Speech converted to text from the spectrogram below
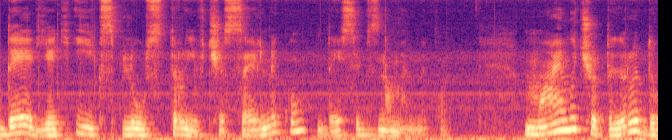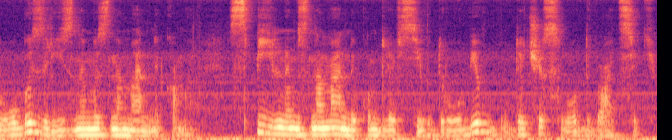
9х плюс 3 в чисельнику, 10 в знаменнику. Маємо 4 дроби з різними знаменниками. Спільним знаменником для всіх дробів буде число 20.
